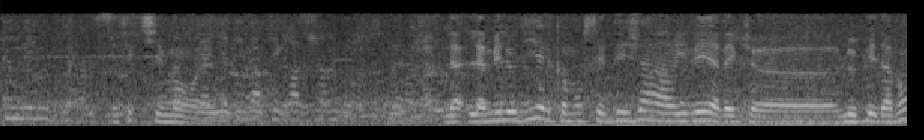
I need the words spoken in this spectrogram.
plus mélodiques. Effectivement, Il y, a, ouais. il y a des intégrations de... La, la mélodie, elle commençait déjà à arriver avec euh, l'EP d'avant,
